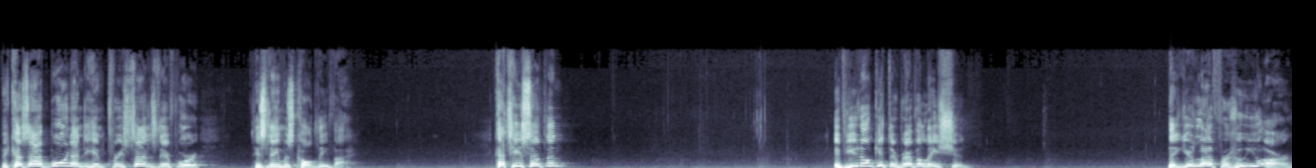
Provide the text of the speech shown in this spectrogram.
Because I have borne unto him three sons, therefore his name was called Levi. Tell you something? If you don't get the revelation that your love for who you are,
